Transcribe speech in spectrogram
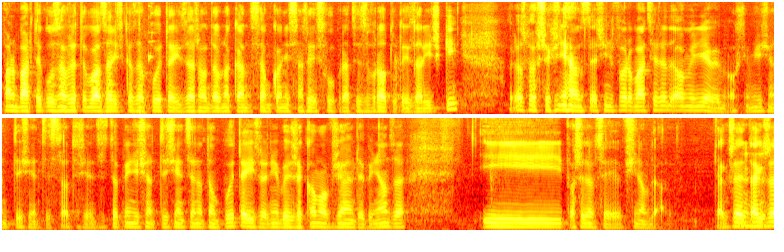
Pan Bartek uznał, że to była zaliczka za płytę i zażądał na sam koniec naszej współpracy zwrotu tej zaliczki, rozpowszechniając też informację, że dał mi, nie wiem, 80 tysięcy, 100 tysięcy, 150 tysięcy na tą płytę i że niby rzekomo wziąłem te pieniądze i poszedłem sobie wsiną dalej. Także, Mhm. także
